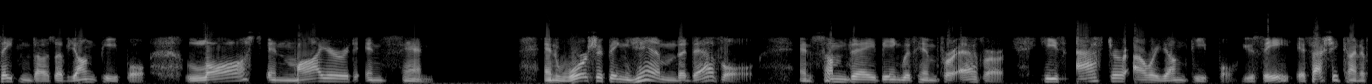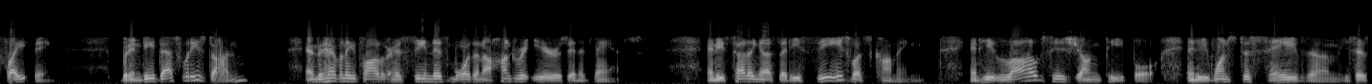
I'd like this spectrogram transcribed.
Satan does, of young people, lost and mired in sin and worshiping him, the devil, and someday being with him forever. He's after our young people, you see? It's actually kind of frightening. But indeed, that's what he's done. And the Heavenly Father has seen this more than a hundred years in advance. And he's telling us that he sees what's coming and he loves his young people and he wants to save them. He says,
